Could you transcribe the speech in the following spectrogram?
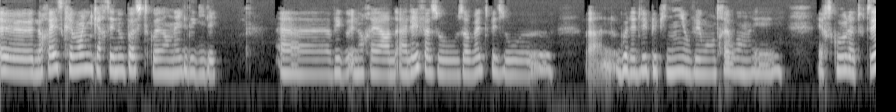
Euh, n'oc'h e eskrevan un kartenno post, quoi, an eil de gile. Euh, ve n'oc'h e ar alef a zo zorvet pe zo... Euh, ba, gwelet ve pepini o ve oan tre oan e... Er skol a tout se,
